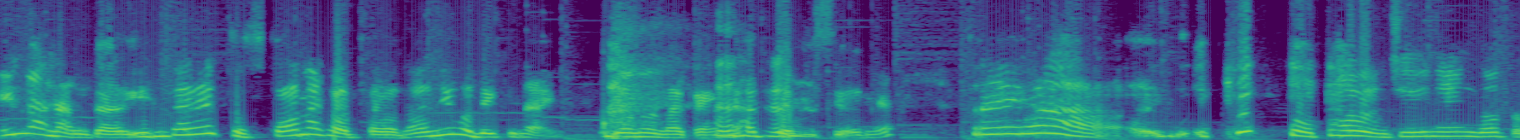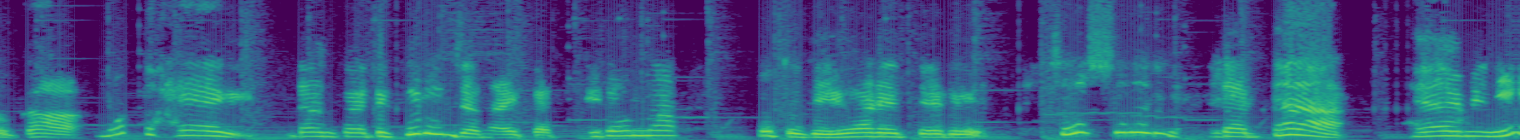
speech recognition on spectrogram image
今なんかインターネット使わなかったら何もできない世の中になってますよね。それが、きっと多分10年後とか、もっと早い段階で来るんじゃないか、いろんなことで言われてる。そうするんだったら、早めに、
